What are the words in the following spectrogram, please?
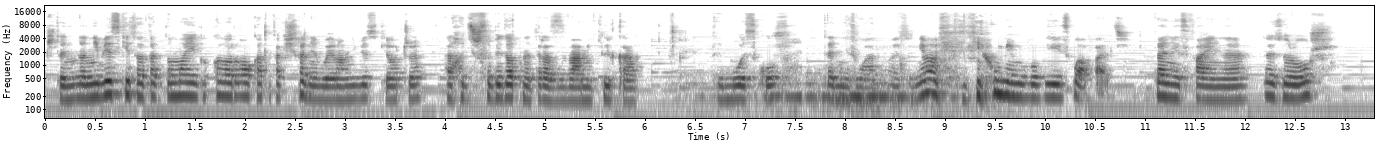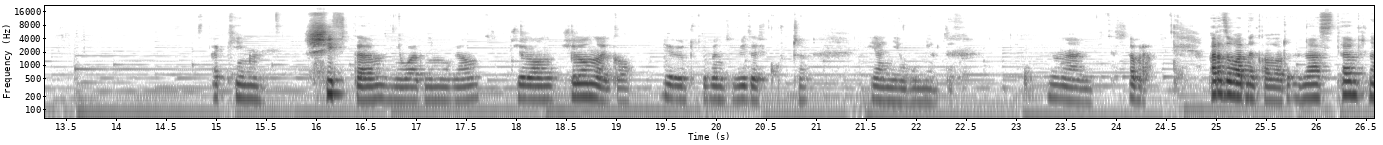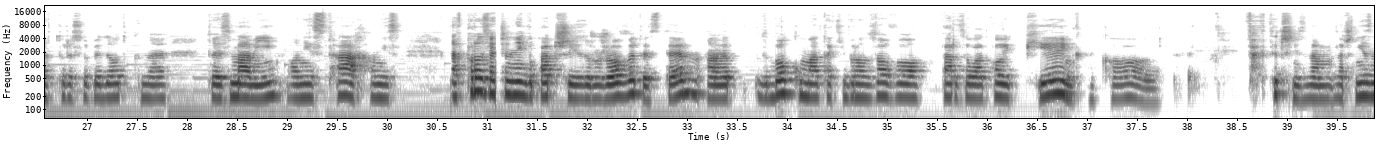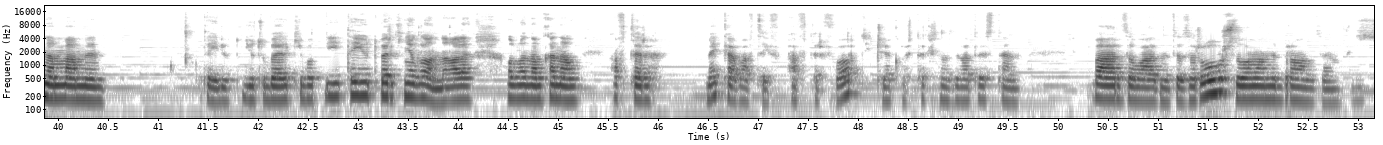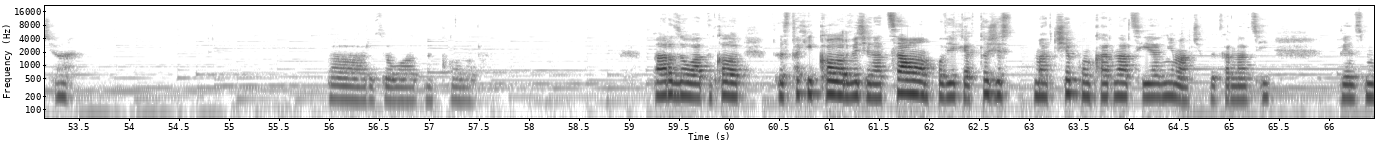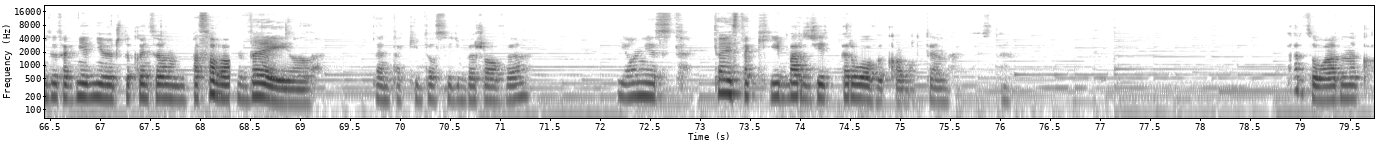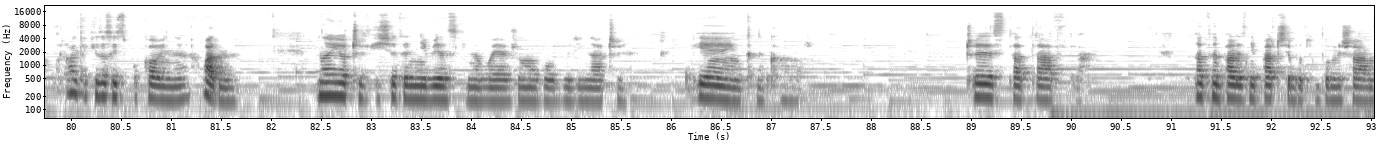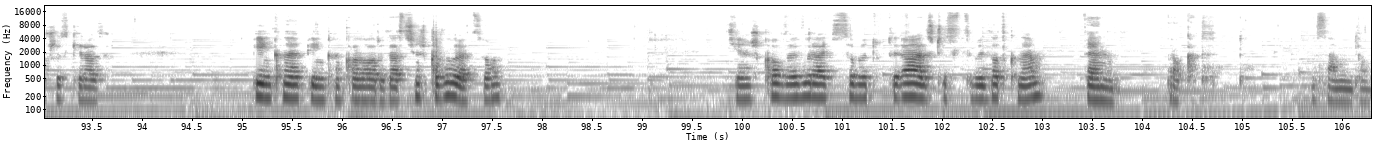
Czy ten, no niebieski to tak do mojego koloru oka to tak średnio, bo ja mam niebieskie oczy, ale chociaż sobie dotknę teraz z Wami kilka tych błysków. Ten jest ładny. Nie mam, nie umiem ogóle jej złapać. Ten jest fajny. To jest róż. Takim shiftem, nieładnie mówiąc, zielon, zielonego. Nie wiem, czy to będzie widać, kurczę. Ja nie umiem tych. No, nie widać. Dobra. Bardzo ładny kolor. Następny, który sobie dotknę, to jest Mami. On jest, ach, on jest na wprost, jak się na niego patrzy, jest różowy, to jest ten, ale z boku ma taki brązowo, bardzo ładny. Oj, piękny kolor. Faktycznie znam, znaczy nie znam mamy tej youtuberki, bo tej youtuberki nie oglądam, ale oglądam kanał After Makeup, After, After 40, czy jakoś tak się nazywa, to jest ten. Bardzo ładny, to jest róż złamany brązem, widzicie? Bardzo ładny kolor. Bardzo ładny kolor. To jest taki kolor, wiecie, na całą powiekę. Jak ktoś jest, ma ciepłą karnację, ja nie mam ciepłej karnacji, więc mi to tak nie, nie wiem, czy do końca on pasował. Veil, ten taki dosyć beżowy. I on jest, to jest taki bardziej perłowy kolor, ten jest ten. Bardzo ładny kolor, ale taki dosyć spokojny, ładny. No i oczywiście ten niebieski, no bo jakże mogło być inaczej. Piękny kolor. Czysta tafla. Na ten palec nie patrzcie, bo tu pomieszałam wszystkie razem. Piękne, piękne kolory. Teraz ciężko wybrać, co? Ciężko wybrać sobie tutaj. A, jeszcze sobie dotknę. Ten brokat. Na samym dole.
